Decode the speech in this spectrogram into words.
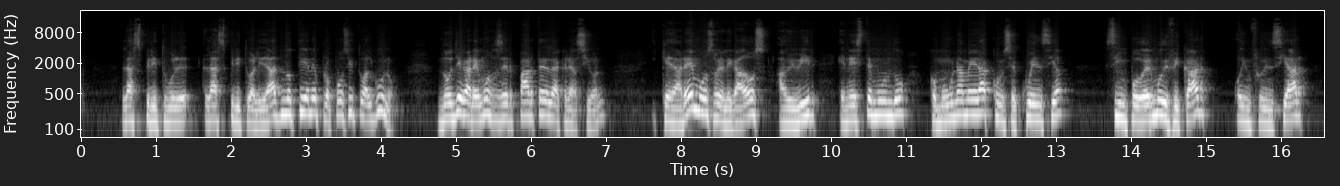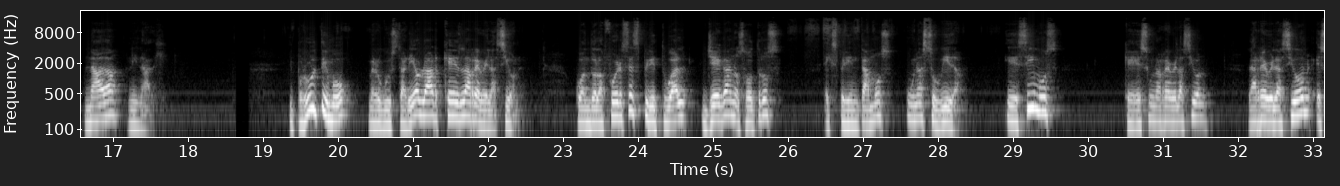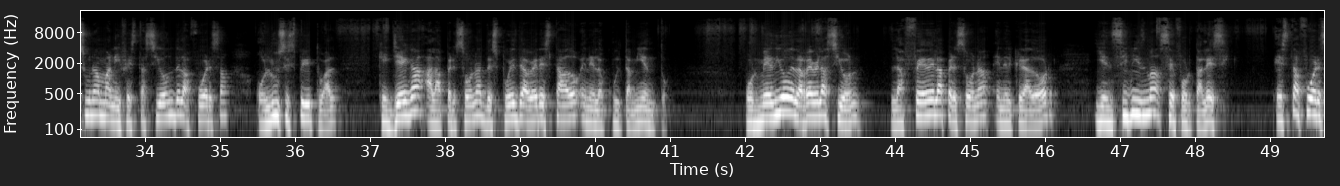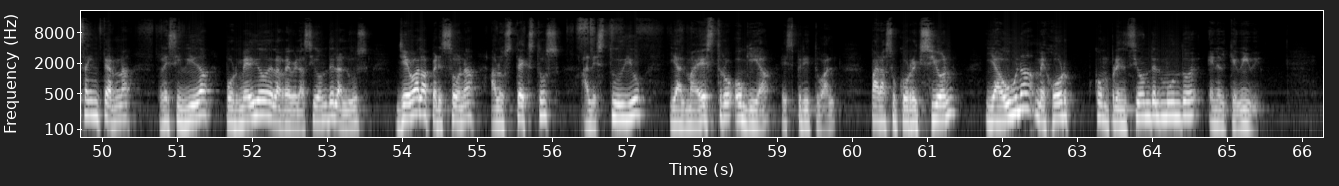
la, espiritualidad no tiene propósito alguno. No llegaremos a ser parte de la creación y quedaremos relegados a vivir en este mundo como una mera consecuencia sin poder modificar o influenciar nada ni nadie. Y por último, me gustaría hablar qué es la revelación. Cuando la fuerza espiritual llega a nosotros, experimentamos una subida y decimos que es una revelación. La revelación es una manifestación de la fuerza o luz espiritual que llega a la persona después de haber estado en el ocultamiento. Por medio de la revelación, la fe de la persona en el Creador y en sí misma se fortalece. Esta fuerza interna recibida por medio de la revelación de la luz lleva a la persona a los textos, al estudio y al maestro o guía espiritual para su corrección y a una mejor comprensión del mundo en el que vive.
